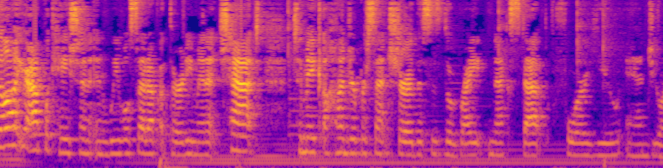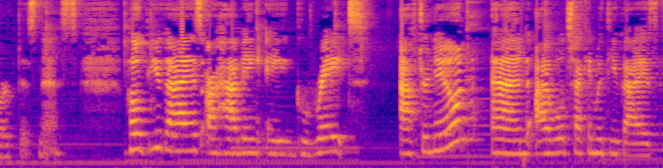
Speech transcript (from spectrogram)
Fill out your application and we will set up a 30 minute chat to make 100% sure this is the right next step for you and your business. Hope you guys are having a great afternoon and I will check in with you guys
